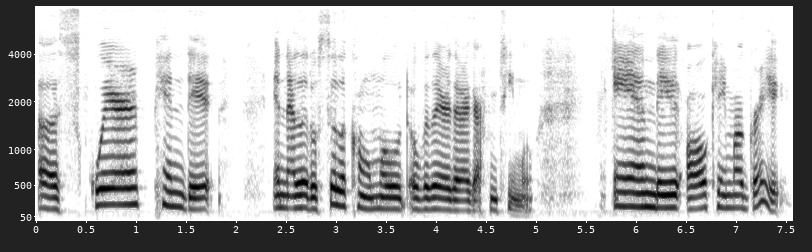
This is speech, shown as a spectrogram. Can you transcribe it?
a square pendant in that little silicone mold over there that I got from Temu. And they all came out great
